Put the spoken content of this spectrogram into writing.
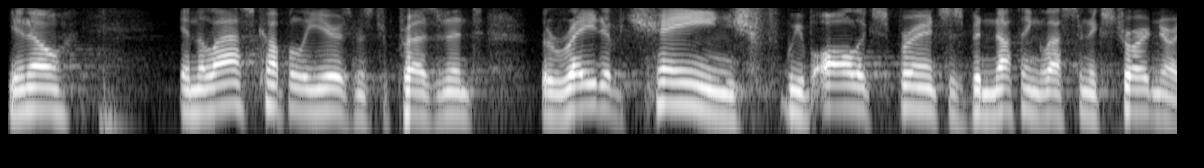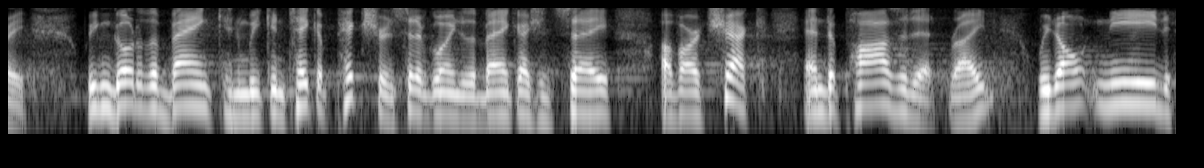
You know, in the last couple of years, Mr. President, the rate of change we've all experienced has been nothing less than extraordinary. We can go to the bank and we can take a picture, instead of going to the bank, I should say, of our check and deposit it, right? We don't need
